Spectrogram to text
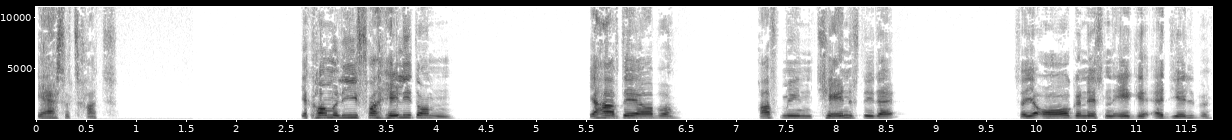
jeg er så træt. Jeg kommer lige fra helligdommen. Jeg har haft deroppe og haft min tjeneste i dag, så jeg orker næsten ikke at hjælpe.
